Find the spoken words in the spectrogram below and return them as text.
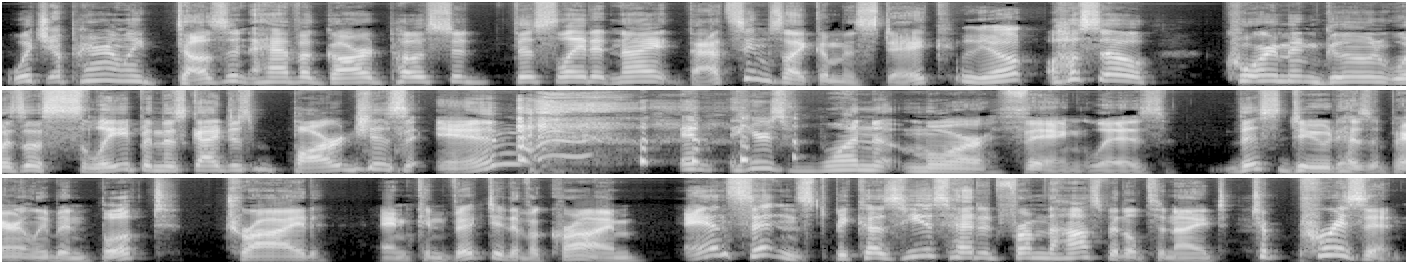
which apparently doesn't have a guard posted this late at night. That seems like a mistake. Yep. Also, Quarryman Goon was asleep and this guy just barges in? and here's one more thing, Liz. This dude has apparently been booked, tried, and convicted of a crime and sentenced because he is headed from the hospital tonight to prison.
